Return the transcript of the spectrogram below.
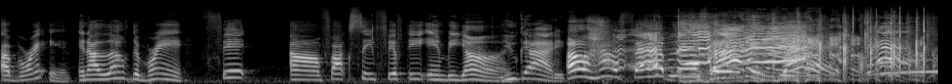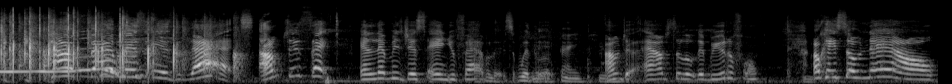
a brand, and I love the brand Fit um, Fox C50 and beyond. You got it. oh, how fabulous got is that? How fabulous is that? I'm just saying. And let me just say, you fabulous with it. thank you. I'm just absolutely beautiful. Okay, so now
